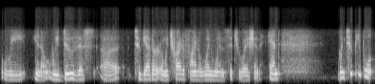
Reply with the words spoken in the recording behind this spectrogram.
we you know we do this uh, together and we try to find a win-win situation. And when two people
